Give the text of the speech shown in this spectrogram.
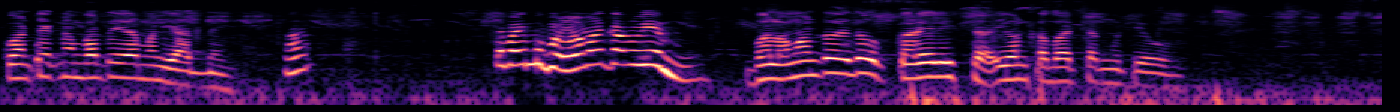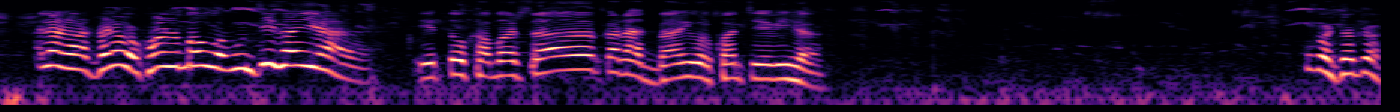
કોન્ટેક્ટ નંબર તો યાર મને યાદ નહીં. હા. તો ભાઈ હું ભલામણ કરું એમ? ભલામણ તો એ તો કરેલી જ છે. એવું ખબર છે હું કેવું. એટલે રાજભાઈ ઓળખાણ બહુ ઊંચી છે યાર. એ તો ખબર છે કે રાજભાઈ ઓળખાણ ચેવી છે. શું કરશો કયો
